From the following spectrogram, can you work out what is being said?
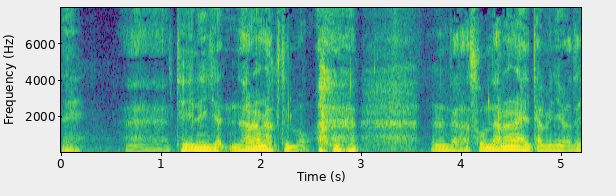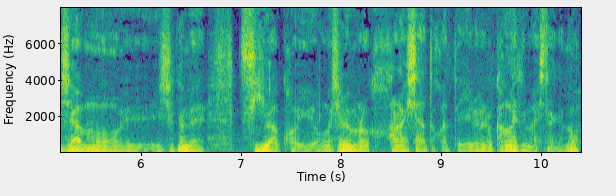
ね。えー定年じゃならなくても。だからそうならないために私はもう一生懸命次はこういう面白いものを書かなくちゃとかっていろいろ考えてましたけど、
